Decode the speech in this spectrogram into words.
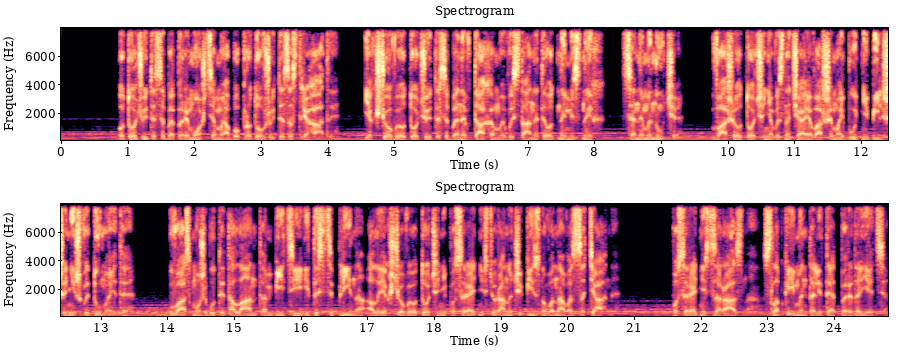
Оточуйте себе переможцями або продовжуйте застрягати. Якщо ви оточуєте себе невдахами, ви станете одним із них. Це неминуче. Ваше оточення визначає ваше майбутнє більше, ніж ви думаєте. У вас може бути талант, амбіції і дисципліна, але якщо ви оточені посередністю, рано чи пізно вона вас затягне. Посередність заразна, слабкий менталітет передається.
